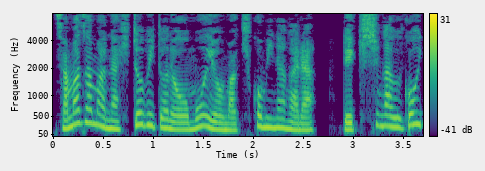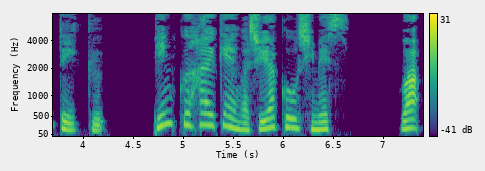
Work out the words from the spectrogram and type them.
様々な人々の思いを巻き込みながら、歴史が動いていく。ピンク背景が主役を示す。は、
